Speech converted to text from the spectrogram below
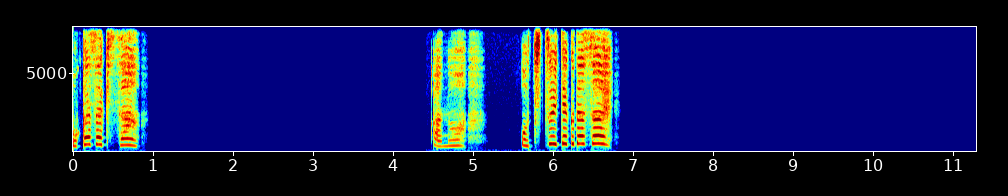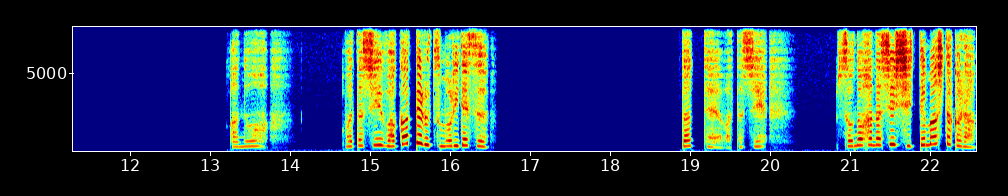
岡崎さん。あの、落ち着いてください。あの、私わかってるつもりです。だって私、その話知ってましたから。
